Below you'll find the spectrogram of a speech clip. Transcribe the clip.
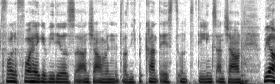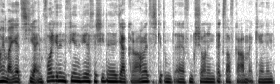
Voll vorherige Videos äh, anschauen, wenn etwas nicht bekannt ist und die Links anschauen. Wie auch immer, jetzt hier im Folgenden führen wir verschiedene Diagramme. Es geht um äh, Funktionen, Textaufgaben erkennen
